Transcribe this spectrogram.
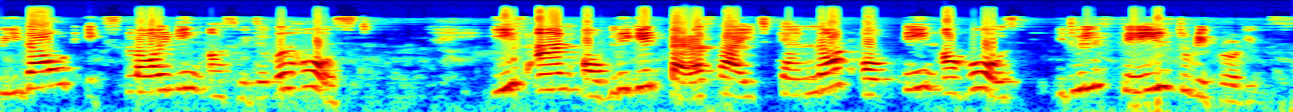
without exploiting a suitable host. If an obligate parasite cannot obtain a host, it will fail to reproduce.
